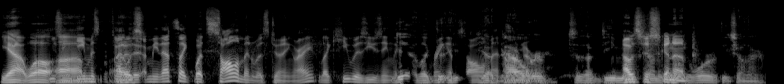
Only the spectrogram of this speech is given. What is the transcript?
Yeah, well, using um, demons to I fight other. I mean, that's like what Solomon was doing, right? Like he was using the Yeah, like ring the, of Solomon or power whatever. to have demons. I was just gonna- to war with each other.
